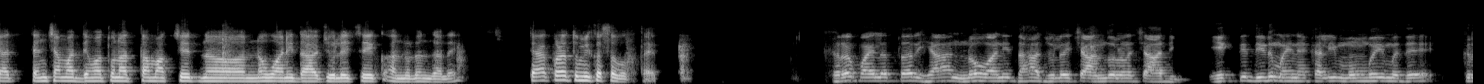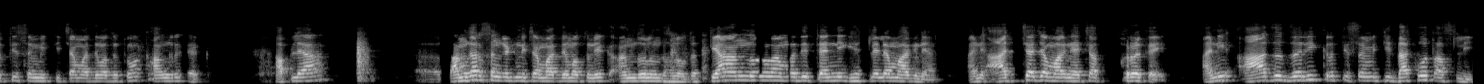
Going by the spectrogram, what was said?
त्या त्यांच्या माध्यमातून आता मागचे नऊ आणि दहा जुलैचं एक आंदोलन झालंय. त्याकडे तुम्ही कसं बघताय? खरं पाहिलं तर ह्या नऊ आणि दहा जुलैच्या आंदोलनाच्या आधी एक ते दीड महिन्याखाली मुंबईमध्ये कृती समितीच्या माध्यमातून किंवा काँग्रेस आपल्या कामगार संघटनेच्या माध्यमातून एक आंदोलन झालं होतं. त्या आंदोलनामध्ये त्यांनी घेतलेल्या मागण्या आणि आजच्या ज्या मागण्याच्या फरक आहे. आणि आज जरी कृती समिती दाखवत असली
